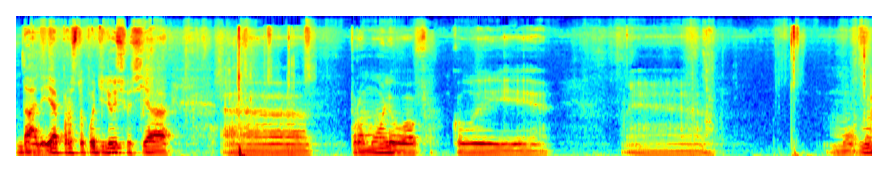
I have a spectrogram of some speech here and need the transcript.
Далі, я просто поділюсь, ось я е, промолював, коли е, ну,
